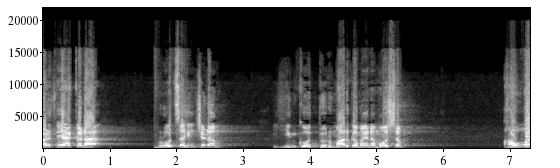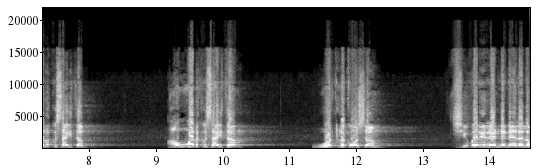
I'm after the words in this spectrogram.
పడితే అక్కడ ప్రోత్సహించడం ఇంకో దుర్మార్గమైన మోసం. అవ్వలకు సైతం అవ్వలకు సైతం ఓట్ల కోసం చివరి రెండు నెలలు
